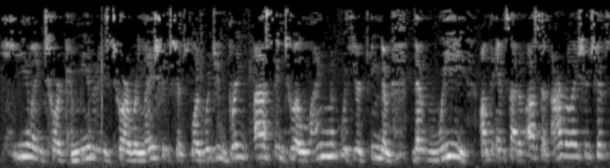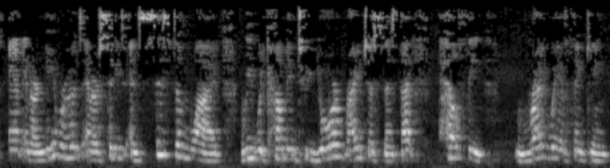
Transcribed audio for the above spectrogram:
healing to our communities, to our relationships? Lord, would you bring us into alignment with your kingdom that we, on the inside of us and our relationships and in our neighborhoods and our cities and system wide, we would come into your righteousness, that healthy, right way of thinking,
